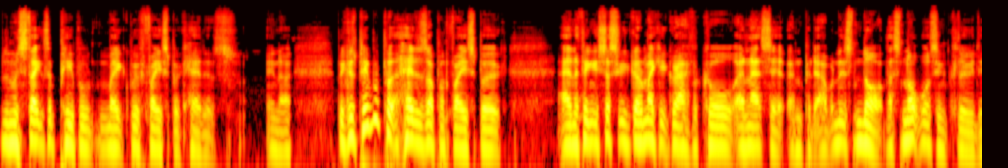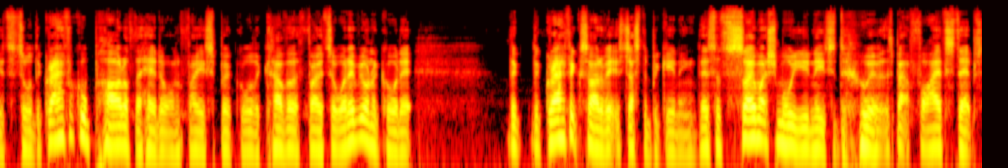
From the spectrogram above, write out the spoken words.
the mistakes that people make with Facebook headers. You know, because people put headers up on Facebook and I think it's just you've got to make it graphical and that's it and put it up. And it's not. That's not what's included at all. The graphical part of the header on Facebook or the cover photo, whatever you want to call it, the the graphic side of it is just the beginning. There's so much more you need to do with it. It's about five steps,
